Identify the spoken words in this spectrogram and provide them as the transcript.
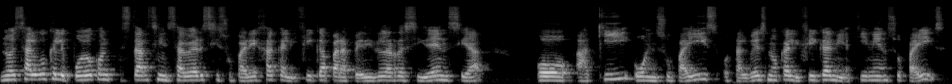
No es algo que le puedo contestar sin saber si su pareja califica para pedir la residencia o aquí o en su país, o tal vez no califica ni aquí ni en su país.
